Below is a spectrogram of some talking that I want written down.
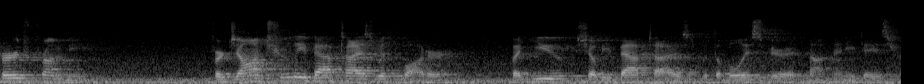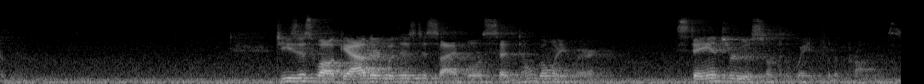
heard from me. For John truly baptized with water but you shall be baptized with the Holy Spirit not many days from now. Jesus, while gathered with his disciples, said, Don't go anywhere. Stay in Jerusalem and wait for the promise.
